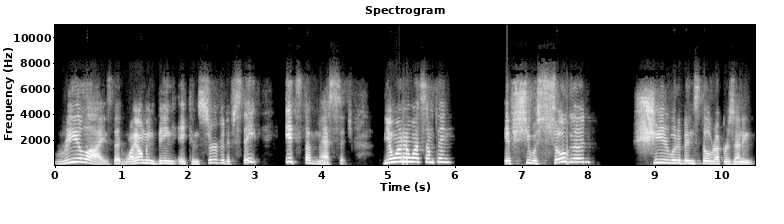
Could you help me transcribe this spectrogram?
realize that Wyoming being a conservative state, it's the message. You want to know what something? If she was so good, she would have been still representing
